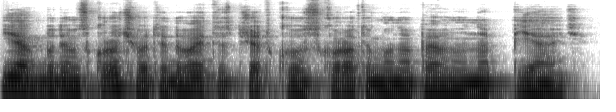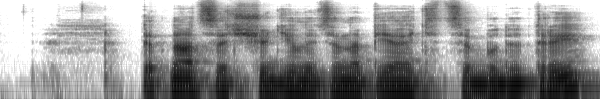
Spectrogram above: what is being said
Як будемо скорочувати? Давайте спочатку скоротимо, напевно, на 5. 15, що ділиться на 5, це буде 3.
